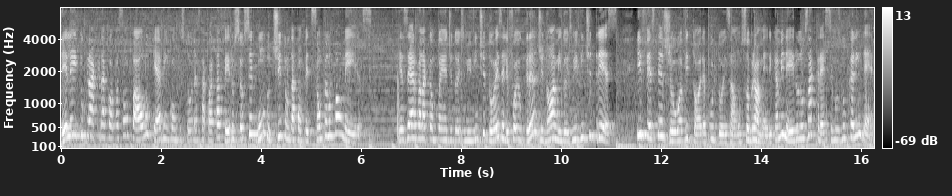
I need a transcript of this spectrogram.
Eleito craque da Copa São Paulo, Kevin conquistou nesta quarta-feira o seu segundo título da competição pelo Palmeiras. Reserva na campanha de 2022, ele foi o grande nome em 2023 e festejou a vitória por 2 a 1 sobre o América Mineiro nos acréscimos no Canindé.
